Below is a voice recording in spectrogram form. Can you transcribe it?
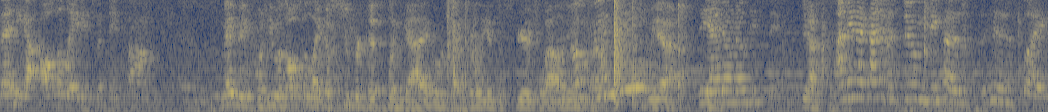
bet he got all the ladies with these songs. Maybe, but he was also like a super disciplined guy who was like really into spirituality and Oh, really? Oh yeah. See, I don't know these things. Yeah. I mean, I kind of assumed because his like,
